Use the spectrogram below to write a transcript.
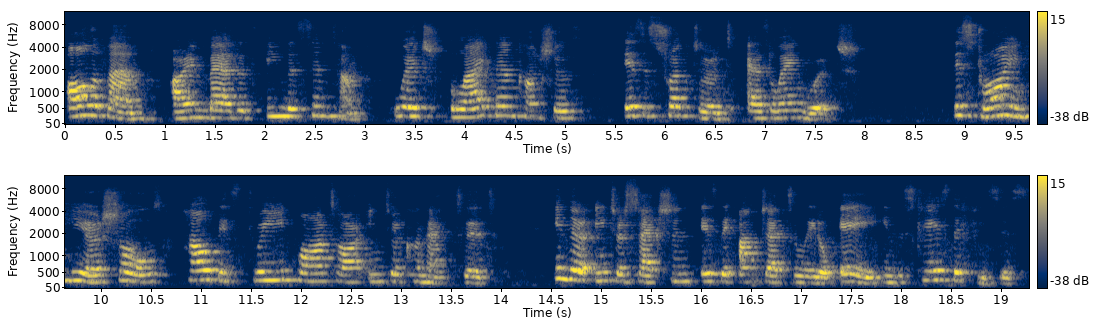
All of them are embedded in the symptom, which, like the unconscious, is structured as language. This drawing here shows how these three parts are interconnected. In their intersection is the object little a, in this case the feces.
